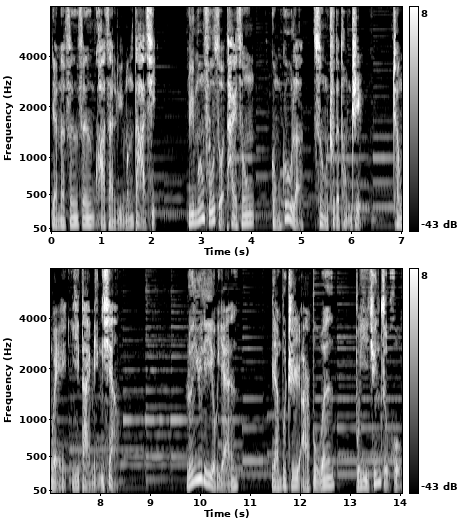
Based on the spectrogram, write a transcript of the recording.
人们纷纷夸赞吕蒙大气。吕蒙辅佐太宗，巩固了宋初的统治，成为一代名相。《论语》里有言：“人不知而不温，不亦君子乎？”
